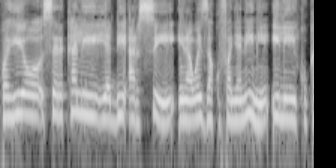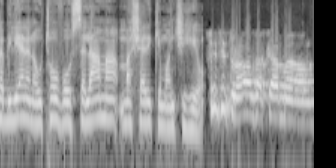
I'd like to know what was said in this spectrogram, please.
Kwa hiyo serikali ya DRC inaweza kufanya nini ili kukabiliana na utovu wa usalama mashariki mwa nchi hiyo? Sisi tunawaza kama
